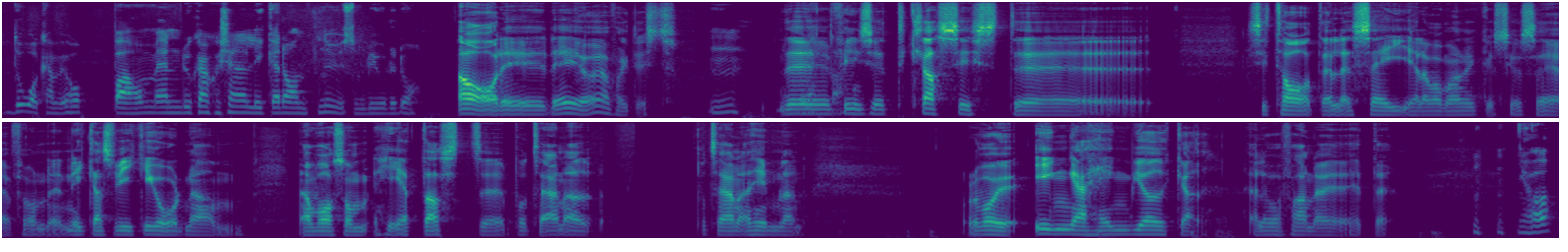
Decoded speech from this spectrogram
då kan vi hoppa, men du kanske känner likadant nu som du gjorde då. ja det, det gör jag faktiskt. Mm. Det finns ju ett klassiskt eh, citat eller säg eller vad man ska säga från Niklas Wikegård när han, när han var som hetast eh, på, tränar, på tränarhimlen. Och det var ju inga hängbjörkar, eller vad fan det hette. Ja.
